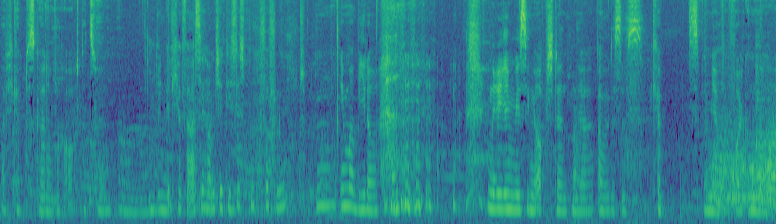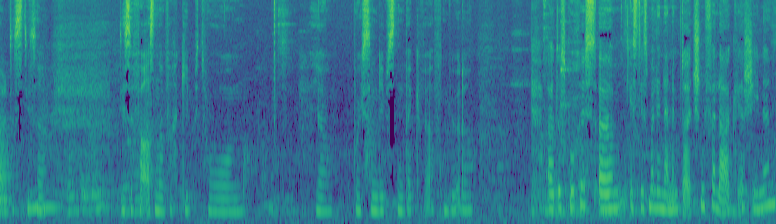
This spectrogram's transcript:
Aber ich glaube, das gehört einfach auch dazu. Und in welcher Phase haben Sie dieses Buch verflucht? Hm, immer wieder. in regelmäßigen Abständen, ja. Aber das ist, ich glaube, das ist bei mir einfach vollkommen normal, dass es diese, diese Phasen einfach gibt, wo, ja, wo ich es am liebsten wegwerfen würde. Äh, das Buch ist, ähm, ist diesmal in einem deutschen Verlag erschienen.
